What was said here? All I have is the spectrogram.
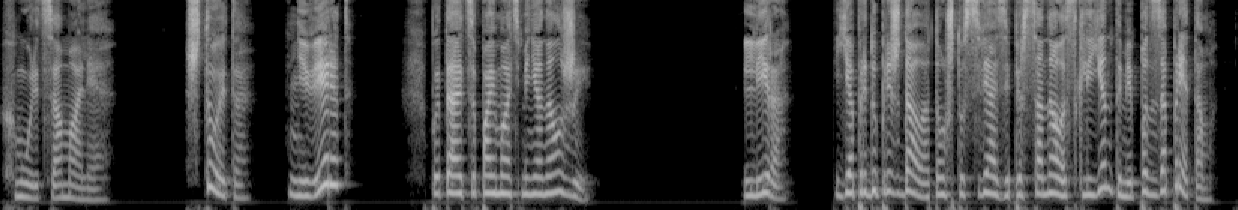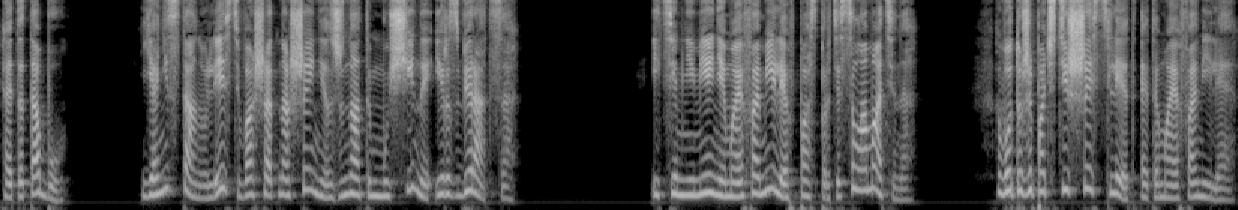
Хмурится Амалия. «Что это? Не верит? Пытается поймать меня на лжи?» «Лира, я предупреждала о том, что связи персонала с клиентами под запретом. Это табу. Я не стану лезть в ваши отношения с женатым мужчиной и разбираться». И тем не менее моя фамилия в паспорте Соломатина. Вот уже почти шесть лет это моя фамилия.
